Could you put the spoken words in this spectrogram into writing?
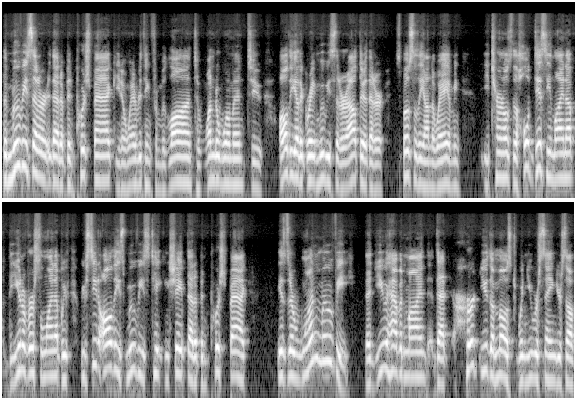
the movies that are that have been pushed back, you know, everything from Mulan to Wonder Woman to all the other great movies that are out there that are supposedly on the way. I mean, Eternals, the whole Disney lineup, the Universal lineup. We've we've seen all these movies taking shape that have been pushed back. Is there one movie that you have in mind that hurt you the most when you were saying to yourself,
